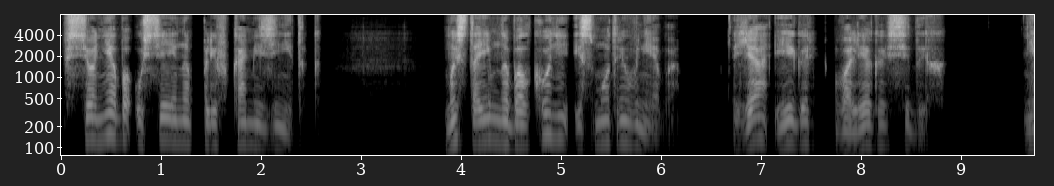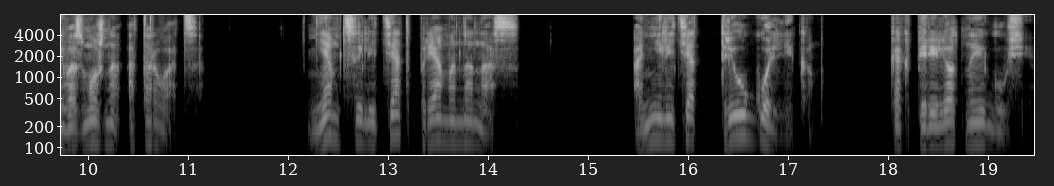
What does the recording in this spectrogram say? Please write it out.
Все небо усеяно плевками зениток. Мы стоим на балконе и смотрим в небо. Я, Игорь, Валега, Седых. Невозможно оторваться. Немцы летят прямо на нас. Они летят треугольником, как перелетные гуси.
